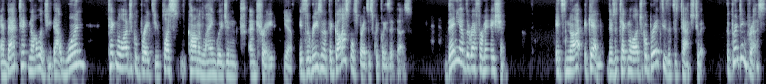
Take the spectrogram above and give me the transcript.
And that technology, that one technological breakthrough plus common language and, and trade yeah. is the reason that the gospel spreads as quickly as it does. Then you have the Reformation. It's not, again, there's a technological breakthrough that's attached to it. The printing press.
